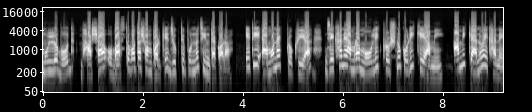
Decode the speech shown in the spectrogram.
মূল্যবোধ, ভাষা ও বাস্তবতা সম্পর্কে যুক্তিপূর্ণ চিন্তা করা। এটি এমন এক প্রক্রিয়া যেখানে আমরা মৌলিক প্রশ্ন করি কে আমি? আমি কেন এখানে?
